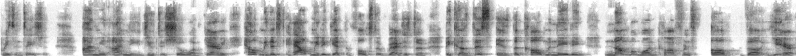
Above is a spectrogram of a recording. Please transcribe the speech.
presentation. I mean, I need you to show up. Cary, help me to help me to get the folks to register because this is the culminating number one conference of the year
